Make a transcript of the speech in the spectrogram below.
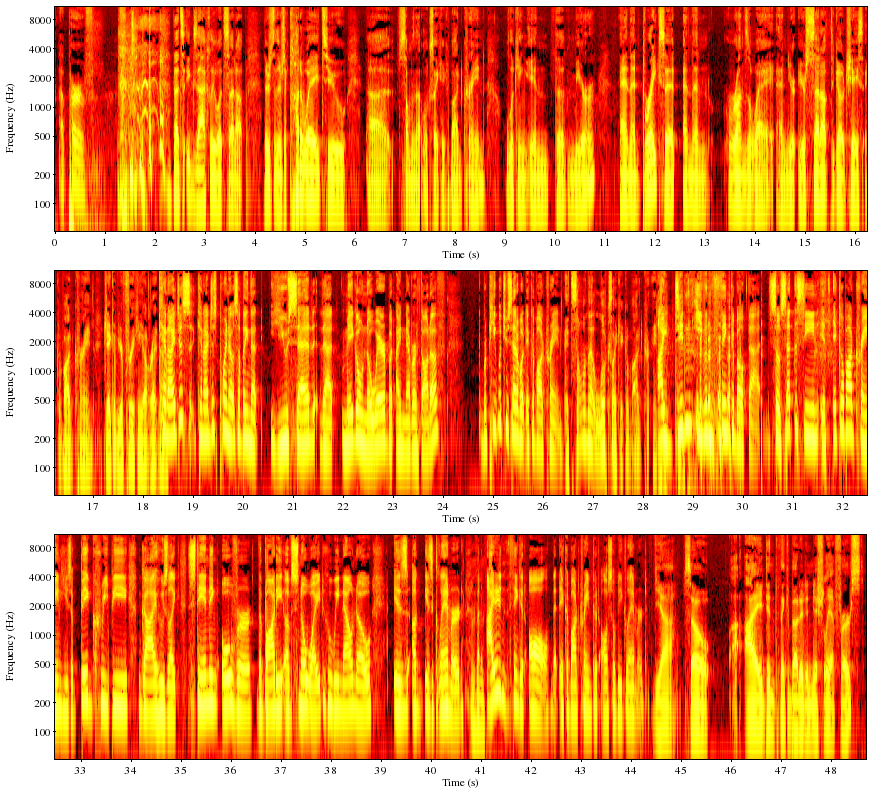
a perv. That's exactly what's set up. There's there's a cutaway to uh, someone that looks like Ichabod Crane looking in the mirror, and then breaks it, and then runs away, and you're you're set up to go chase Ichabod Crane. Jacob, you're freaking out right now. Can I just can I just point out something that you said that may go nowhere, but I never thought of? Repeat what you said about Ichabod Crane. It's someone that looks like Ichabod Crane. I didn't even think about that. So set the scene. It's Ichabod Crane. He's a big, creepy guy who's like standing over the body of Snow White, who we now know is a, is glamored. But I didn't think at all that Ichabod Crane could also be glamored. Yeah. So I- didn't think about it initially at first.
